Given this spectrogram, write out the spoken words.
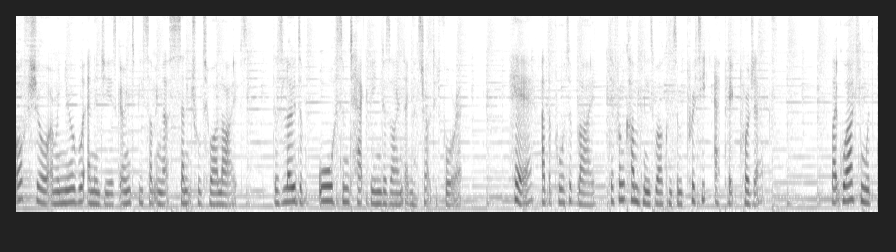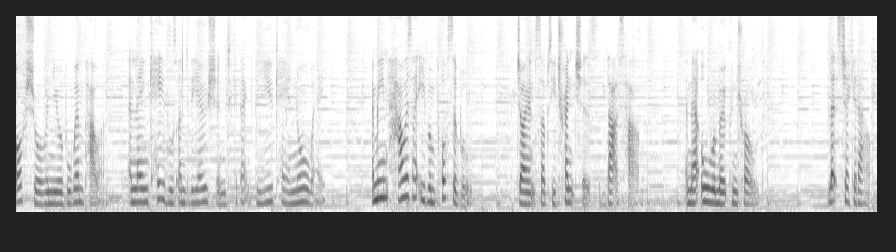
Offshore and renewable energy is going to be something that's central to our lives. There's loads of awesome tech being designed and constructed for it. Here, at the Port of Blyth, different companies welcome some pretty epic projects. Like working with offshore renewable wind power and laying cables under the ocean to connect the UK and Norway. I mean, how is that even possible? Giant subsea trenches, that's how. And they're all remote controlled. Let's check it out.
